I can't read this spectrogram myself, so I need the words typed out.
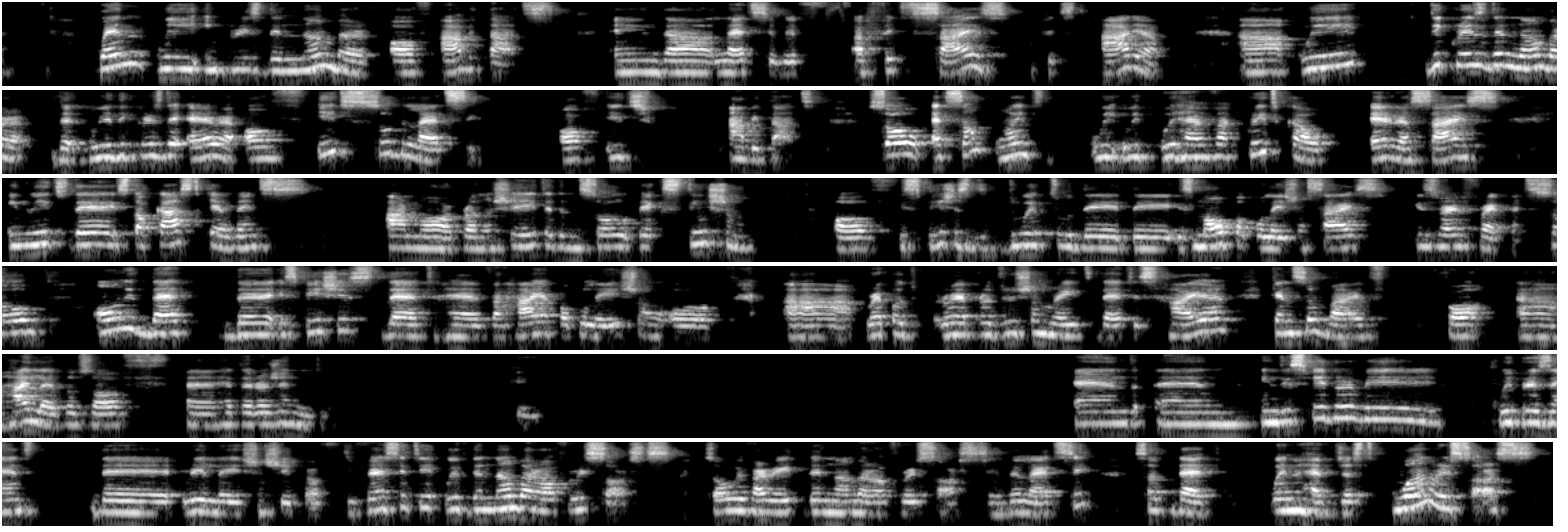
when we increase the number of habitats and uh, let's say with a fixed size, fixed area, uh, we decrease the number, the, we decrease the area of each sublet's of each habitat. So at some point, we, we, we have a critical area size in which the stochastic events are more pronunciated and so the extinction of species due to the, the small population size is very frequent. So only that the species that have a higher population or a reproduction rate that is higher can survive for uh, high levels of uh, heterogeneity. And, and in this figure, we, we present the relationship of diversity with the number of resources. So we vary the number of resources in the lattice so that when we have just one resource,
